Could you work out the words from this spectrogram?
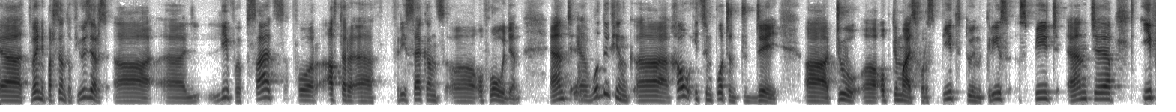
uh, twenty percent of users uh, uh, leave websites for after three seconds uh, of loading. And uh, what do you think? Uh, how it's important today to optimize for speed, to increase speed, and if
